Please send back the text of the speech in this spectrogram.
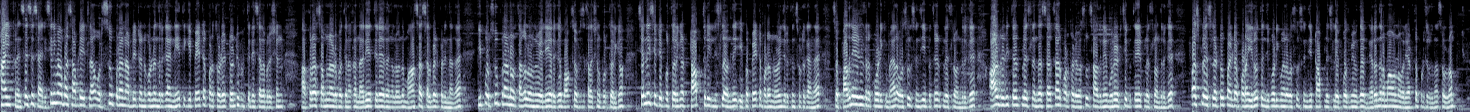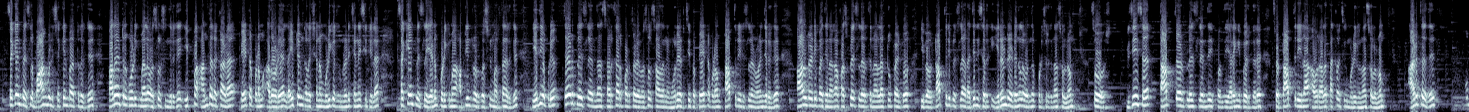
Hi friends is sorry cinema boss அப்டேட்டில் ஒரு சூப்பரான அப்டேட் ஒன்று கொண்டு வந்திருக்கேன். நேற்றுக்கு பேட்ட படத்தோட twenty fifth day celebration across Tamil Nadu பார்த்தீங்கன்னாக்கா நிறைய திரையரங்கில் வந்து மாசா செலிப்ரேட் பண்ணியிருந்தாங்க. இப்போ ஒரு சூப்பரான ஒரு தகவல் வந்து வெளியே இருக்குது பாக்ஸ் ஆஃபீஸ் கலெக்ஷன் பொறுத்த வரைக்கும். சென்னை சிட்டி பொறுத்த வரைக்கும் டாப் த்ரீ லிஸ்ட்டில் வந்து இப்போ பேட்ட படம் நுழைஞ்சிருக்குன்னு சொல்லியிருக்காங்க ஸோ பதினேழு கோடிக்கு மேலே வசூல் செஞ்சு இப்போ தேர்ட் பிளேஸில் வந்திருக்கு. ஆல்ரெடி தேர்ட் பிளேஸில் இருந்த சர்க்கார் படத்தோட வசூல் சாதனை முறையடிச்சு இப்போ தேர்ட் பிளேஸில் வந்திருக்கு. ஃபர்ஸ்ட் பிளேஸில் டூ பாயிண்ட் படம் இருபத்தஞ்சு கோடிக்கு மேலே வசூல் செஞ்சு டாப் லிஸ்ட்டில் எப்போதுமே வந்து நிரந்தரமாக ஒரு இடத்த பிடிச்சிருக்கு தான் சொல்லணும். செகண்ட் பிளேஸ்ல பாகுபலி செகண்ட் பார்ட் இருக்கு. பதினெட்டு கோடிக்கு மேலே வசூல் செஞ்சிருக்கு. இப்போ அந்த ரெக்கார்டை பேட்ட படம் அதோடைய லைஃப் டைம் கலெக்ஷனை முடிக்கிறதுக்கு முன்னாடி சென்னை சிட்டியில் செகண்ட் பிளேஸில் இடம் பிடிக்குமா அப்படின்ற ஒரு கொஸ்டின் மாதிரி தான் இருக்கு. எது எப்படியோ தேர்ட் பிளேஸில் இருந்தால் சர்க்கார் படத்தோடைய வசூல் சாதனை முறையடிச்சு இப்போ பேட்ட படம் டாப் த்ரீ லிஸ்ட்டில் நுழைஞ்சிருக்கு. ஆல்ரெடி பார்த்தீங்கன்னா ஃபர்ஸ்ட் பிளேஸில் இருக்கு நல்லா டூ பாயிண்ட் டூ இப்போ டாப் த்ரீ பிளேஸில் ரஜினி சருக்கு இரண்டு இடங்களை வந்து பிடிச்சிருக்கு தான் சொல்லணும் so Vijay sir top third பிளேஸ்லேருந்து இப்போ வந்து இறங்கி போயிருக்காரு. ஸோ டாப் த்ரீலாம் அவரால் தக்க வச்சுக்க முடியலன்னு தான் சொல்லணும். அடுத்தது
